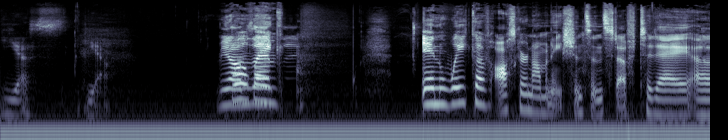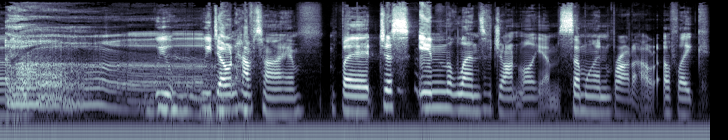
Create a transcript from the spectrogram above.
Yes. Yeah. You know well what I'm saying? like in wake of Oscar nominations and stuff today, um, we we don't have time. But just in the lens of John Williams, someone brought out of like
